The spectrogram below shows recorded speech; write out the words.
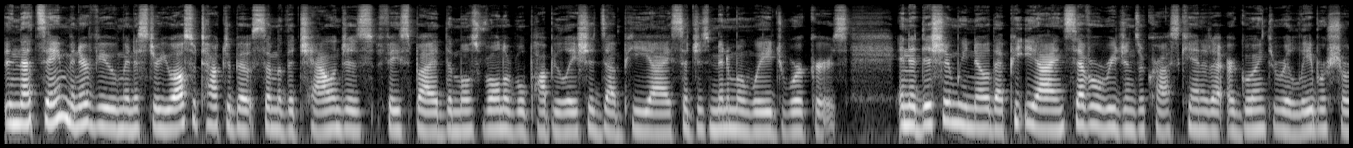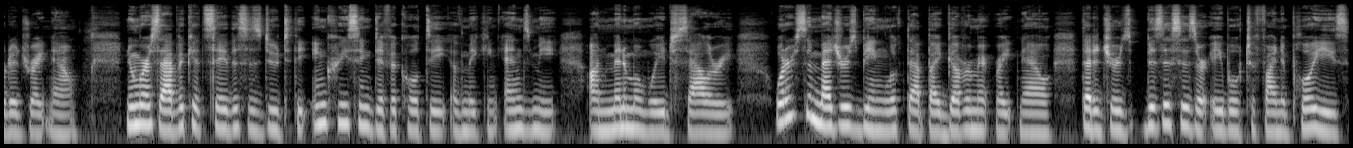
In that same interview, Minister, you also talked about some of the challenges faced by the most vulnerable populations on PEI, such as minimum wage workers. In addition, we know that PEI in several regions across Canada are going through a labor shortage right now. Numerous advocates say this is due to the increasing difficulty of making ends meet on minimum wage salary. What are some measures being looked at by government right now that ensures businesses are able to find employees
